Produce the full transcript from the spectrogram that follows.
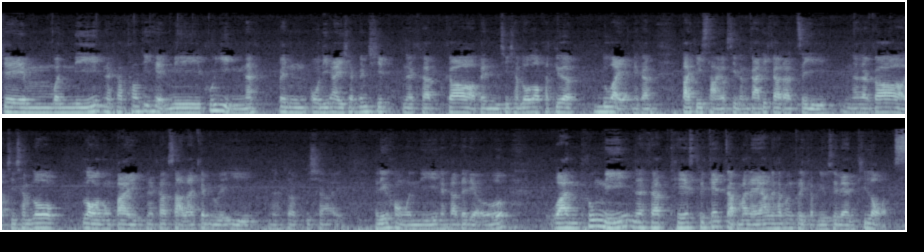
เกมวันนี้นะครับ เท่าที่เห็นมีผู้หญิงนะเป็น ODI Championship นะครับ ก็เป็นชิงแชมป์โลกรอบคัดเลือกด้วยนะครับ ปากีสถานกับศรีลังกาที่การาจีนะแล้วก็ชิงแชมป์โลกรองลงไปนะครับสหรัฐกับ UAE นะครับผู้ชาย อันนี้ของวันนี้นะครับ แต่เดี๋ยววันพรุ่งนี้นะครับ Test cricket กลับมาแล้วนะครับ อังกฤษกับนิวซีแลนด์ที่ลอร์ดส์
